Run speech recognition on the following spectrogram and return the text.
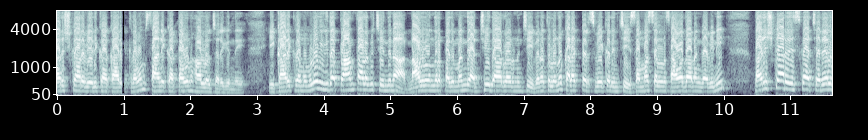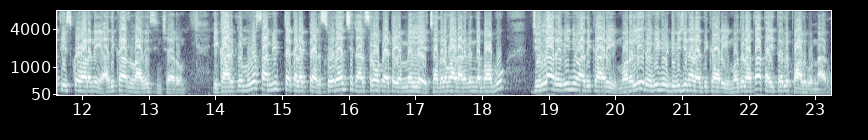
పరిష్కార వేదిక కార్యక్రమం స్థానిక టౌన్ హాల్లో జరిగింది. ఈ కార్యక్రమంలో వివిధ ప్రాంతాలకు చెందిన నాలుగు వందల పది మంది అర్జీదారుల నుంచి వినతులను కలెక్టర్ స్వీకరించి సమస్యలను సావధానంగా విని పరిష్కార దిశగా చర్యలు తీసుకోవాలని అధికారులు ఆదేశించారు. ఈ కార్యక్రమంలో సంయుక్త కలెక్టర్ సూరజ్ నరసరావుపేట ఎమ్మెల్యే చదలవాడ అరవింద బాబు జిల్లా రెవెన్యూ అధికారి మురళి రెవెన్యూ డివిజనల్ అధికారి మధులత తదితరులు పాల్గొన్నారు.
